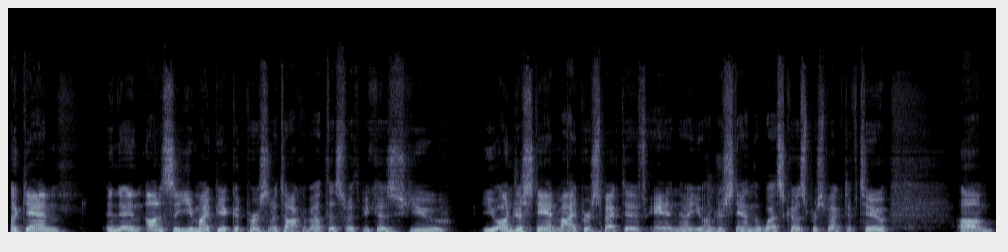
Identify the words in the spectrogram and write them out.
again, and and honestly, you might be a good person to talk about this with because you you understand my perspective and now you understand the West Coast perspective too. Um,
